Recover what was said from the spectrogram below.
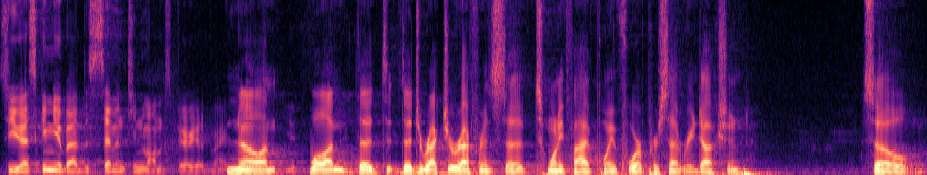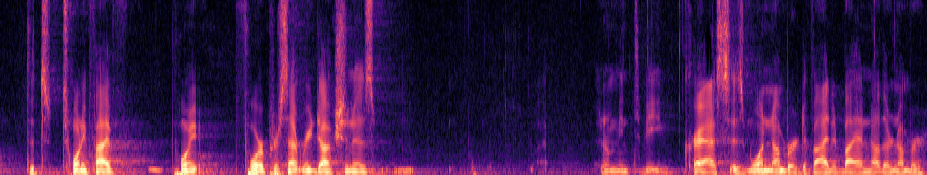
So you're asking me about the 17 months period, right? No, I'm, well, I'm, the, the director referenced a 25.4% reduction. So the 25.4% reduction is, I don't mean to be crass, is one number divided by another number.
